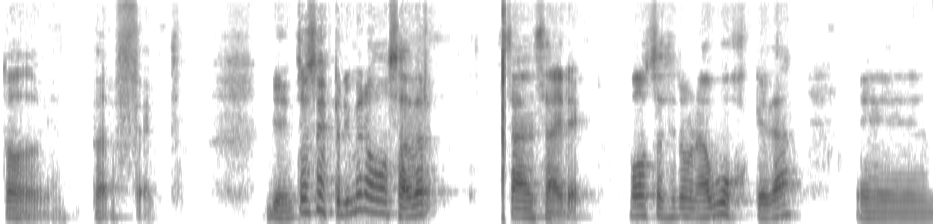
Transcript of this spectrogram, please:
Todo bien, perfecto. Bien, entonces primero vamos a ver Sans Direct. Vamos a hacer una búsqueda. Eh,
